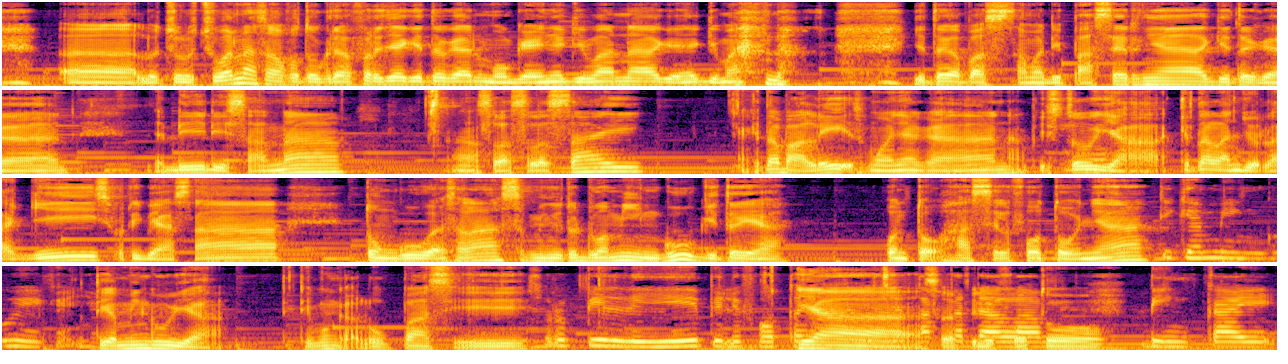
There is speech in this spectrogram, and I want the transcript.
eh, lucu-lucuan lah sama fotografernya gitu kan. Mau gayanya gimana gayanya gimana gitu kan. Pas sama di pasirnya gitu kan. Jadi di sana eh, setelah selesai Nah, kita balik semuanya kan. Habis itu ya kita lanjut lagi seperti biasa. Tunggu gak salah seminggu atau dua minggu gitu ya untuk hasil fotonya. Tiga minggu ya kayaknya. Tiga minggu ya tiba nggak lupa sih. Suruh pilih pilih foto yang ya saya pilih dalam foto. bingkai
